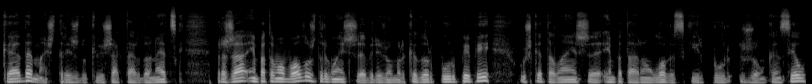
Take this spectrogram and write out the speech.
cada, mais três do que o Shakhtar Donetsk. Para já, empatam uma bola, os dragões abriram o marcador por PP, os catalães empataram logo a seguir por João Cancelo.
